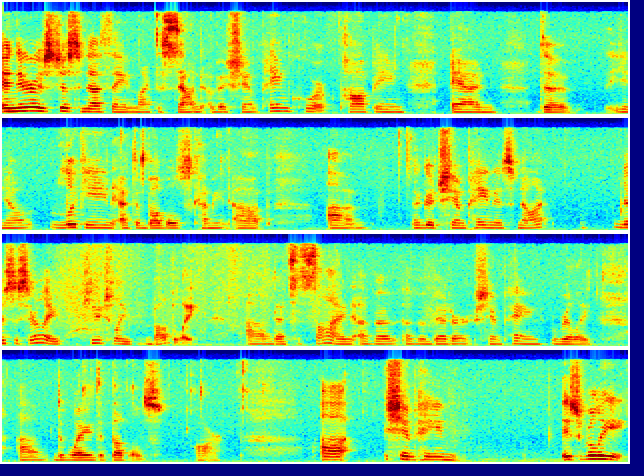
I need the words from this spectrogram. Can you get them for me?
And there is just nothing like the sound of a champagne cork popping and the, you know, looking at the bubbles coming up. Um, a good champagne is not necessarily hugely bubbly. Um, that's a sign of a, of a better champagne, really, um, the way the bubbles are. Uh, champagne is really,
